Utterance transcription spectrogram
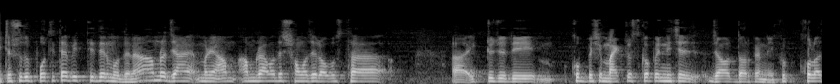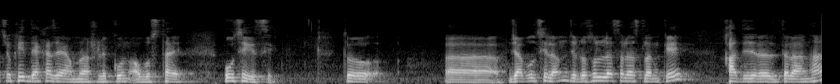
এটা শুধু পতিতাবৃত্তিদের মধ্যে না, আমরা মানে আমরা আমাদের সমাজের অবস্থা একটু যদি খুব বেশি মাইক্রোস্কোপের নিচে যাওয়ার দরকার নেই, খুব খোলা চোখেই দেখা যায় আমরা আসলে কোন অবস্থায় পৌঁছে গেছি। তো যা বলছিলাম যে রসুল্লাহ সাল্লাহ আসলামকে খাদিজা আনহা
